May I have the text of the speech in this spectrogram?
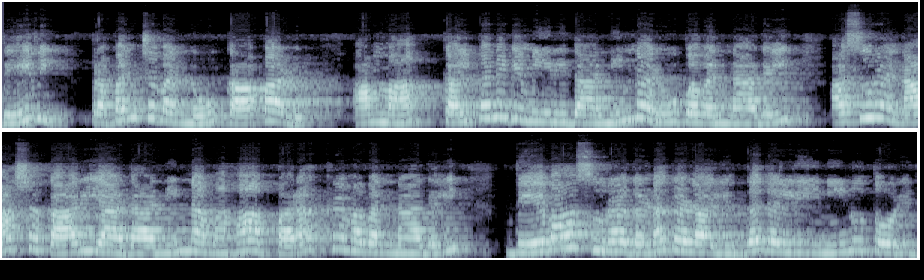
ದೇವಿ, ಪ್ರಪಂಚವನ್ನು ಕಾಪಾಡು. ಅಮ್ಮ ಕಲ್ಪನೆಗೆ ಮೀರಿದ ನಿನ್ನ ರೂಪವನ್ನಾಗಲಿ, ಅಸುರ ನಾಶಕಾರಿಯಾದ ನಿನ್ನ ಮಹಾ ಪರಾಕ್ರಮವನ್ನಾಗಲಿ, ದೇವಾಸುರ ಗಣಗಳ ಯುದ್ಧದಲ್ಲಿ ನೀನು ತೋರಿದ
